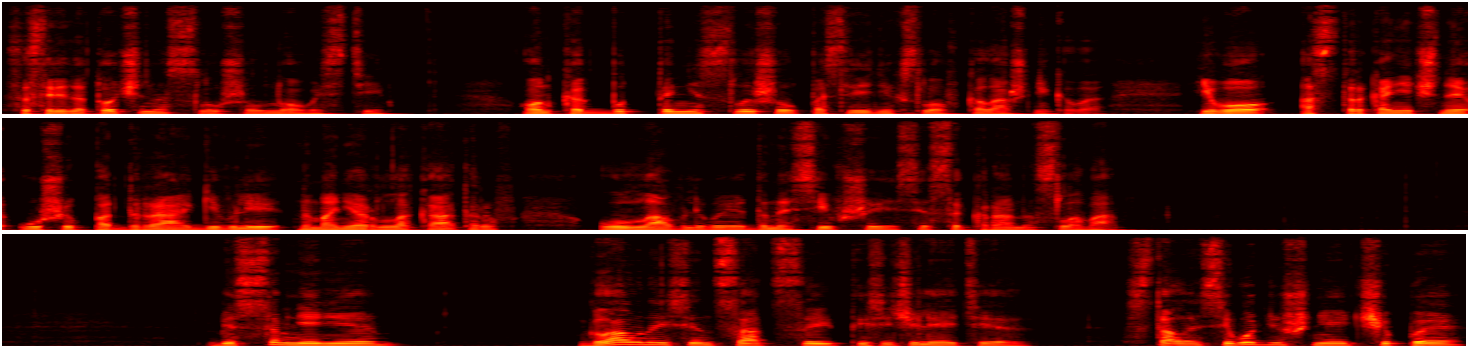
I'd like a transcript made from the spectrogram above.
сосредоточенно слушал новости. Он как будто не слышал последних слов Калашникова. Его остроконечные уши подрагивали на манер локаторов, улавливая доносившиеся с экрана слова. Без сомнения, главной сенсацией тысячелетия стало сегодняшнее ЧП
